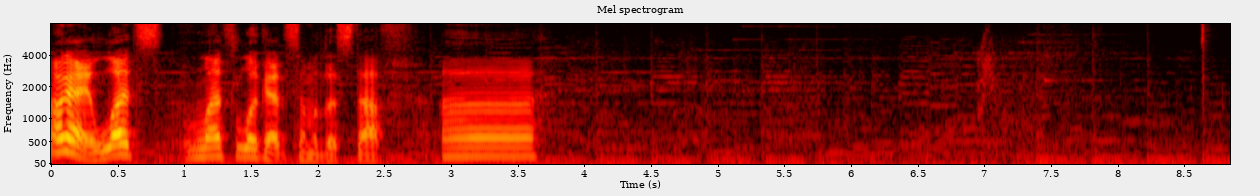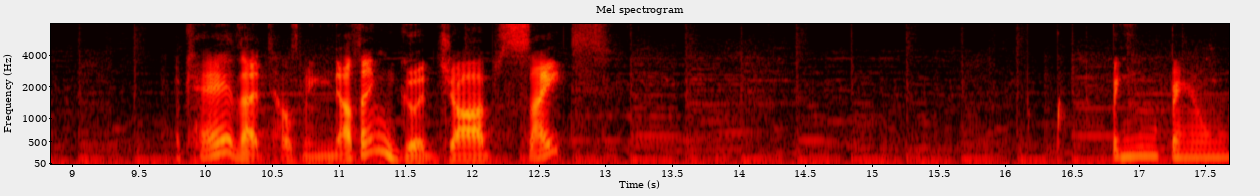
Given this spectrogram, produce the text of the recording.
Okay, let's let's look at some of this stuff. Uh Okay, that tells me nothing. Good job, site. Bing, bing.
